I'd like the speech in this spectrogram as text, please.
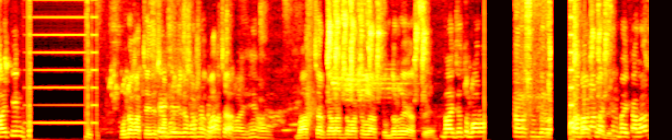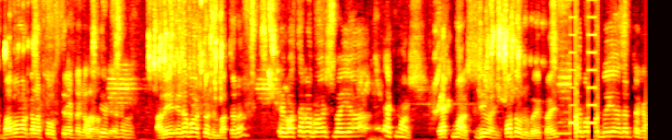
ভাই তিন কোনটা বাচ্চা? এই যে সামনে যেটা বসে বাচ্চা? হ্যাঁ বাচ্চার কালার তো মাশাআল্লাহ সুন্দর হয়ে আছে। ভাই যত বড় কালার সুন্দর বাবা বয়স মা কয়দিন? কালার বাবা আমার কালার তো অস্থির একটা কালার আছে। আর এটা বয়স কদিন বাচ্চাটা? এই বাচ্চাটা বয়স ভাইয়া এক মাস। এক মাস? জি ভাই। কত প্রাইস দুই হাজার টাকা।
